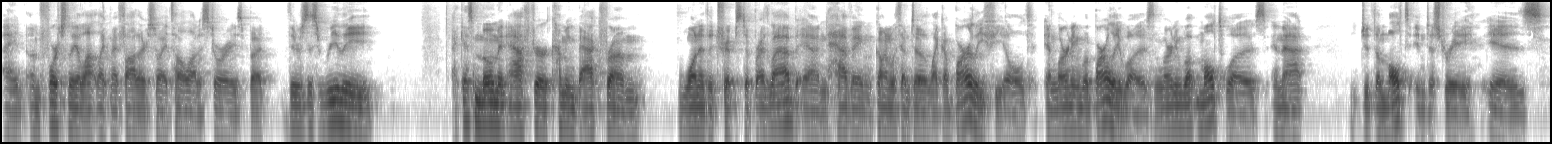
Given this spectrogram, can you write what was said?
I unfortunately a lot like my father, so I tell a lot of stories, but there's this really I guess, moment after coming back from one of the trips to Bread Lab and having gone with him to like a barley field and learning what barley was and learning what malt was, and that the malt industry is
